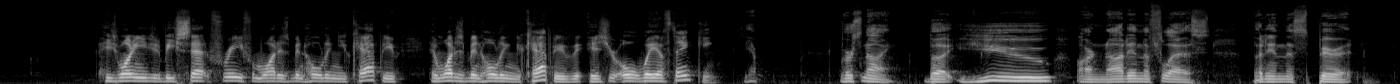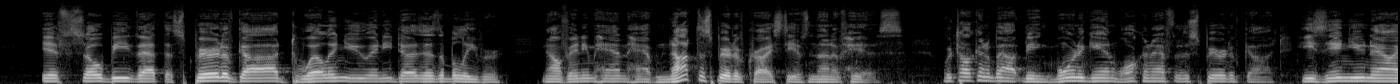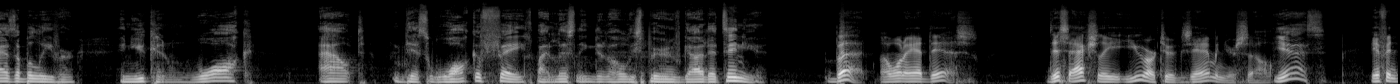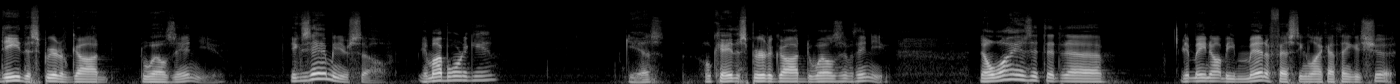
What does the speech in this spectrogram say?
He's wanting you to be set free from what has been holding you captive. And what has been holding you captive is your old way of thinking. Yep. Verse 9. But you are not in the flesh, but in the spirit. If so be that the spirit of God dwell in you, and he does as a believer. Now, if any man have not the spirit of Christ, he has none of his. We're talking about being born again, walking after the spirit of God. He's in you now as a believer, and you can walk out this walk of faith by listening to the Holy Spirit of God that's in you. But I want to add this. This actually, you are to examine yourself. Yes. If indeed the Spirit of God dwells in you, examine yourself. Am I born again? Yes. Okay, the Spirit of God dwells within you. Now, why is it that uh, it may not be manifesting like I think it should?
